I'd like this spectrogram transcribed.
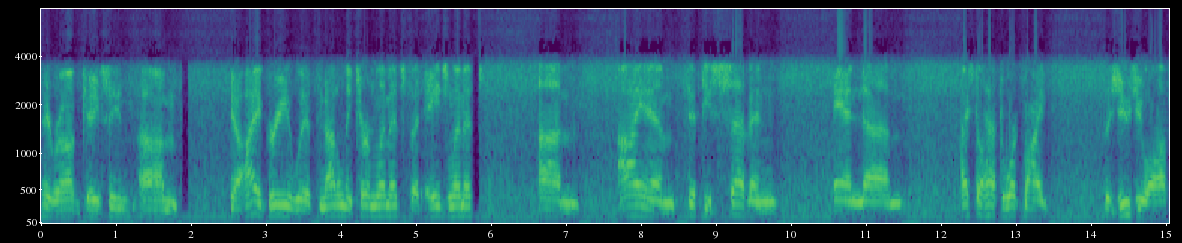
Hey, Rob, Casey. Um, yeah, I agree with not only term limits but age limits. Um, I am 57, and um, I still have to work my juju off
